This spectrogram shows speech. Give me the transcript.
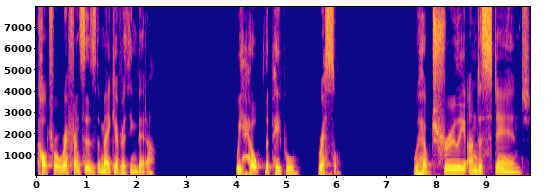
cultural references that make everything better. We help the people wrestle. We help truly understand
